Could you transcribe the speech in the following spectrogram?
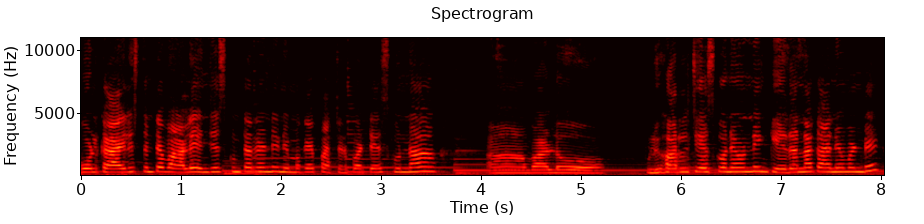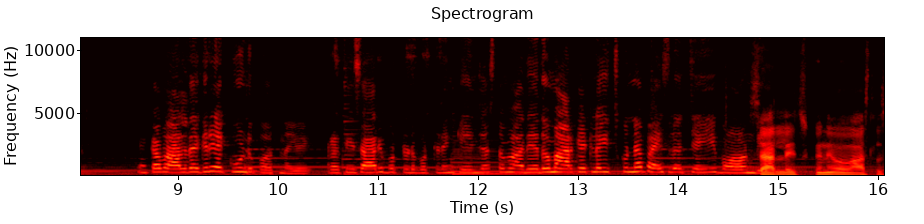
బోల్డ్ కాయలు ఇస్తుంటే వాళ్ళే ఏం చేసుకుంటారండి? నిమ్మకాయ పచ్చడి పట్టేసుకున్నా వాళ్ళు పులిహోరలు చేసుకునేవ్వండి ఇంకేదన్నా కానివ్వండి ఇంకా వాళ్ళ దగ్గరే ఎక్కువ ఉండిపోతున్నాయి. ప్రతిసారి బుట్టడు బుట్టడు ఇంకేం చేస్తాము అదేదో మార్కెట్లో ఇచ్చుకున్నా పైసలు వచ్చాయి బాగుంది సార్లు ఇచ్చుకుని ఓ ఆస్తులు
